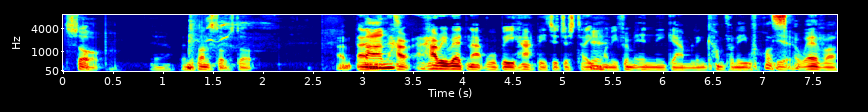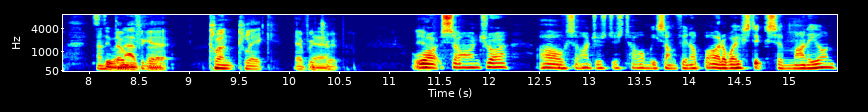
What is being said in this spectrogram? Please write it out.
Stop. stop. Yeah, when the fun stops, stop. Um, and And- Har- Harry Redknapp will be happy to just take Yeah. money from any gambling company whatsoever to And do an don't advert. forget, clunk click every Yeah. trip. All right, Sandra. Oh, Sandra's just told me something. Oh, by the way, stick some money on.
